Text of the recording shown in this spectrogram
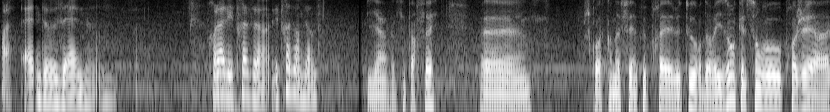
voilà, Inde, zen. Voilà les 13, les 13 ambiances. Bien, bah, c'est parfait. Euh, je crois qu'on a fait à peu près le tour d'horizon. Quels sont vos projets à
